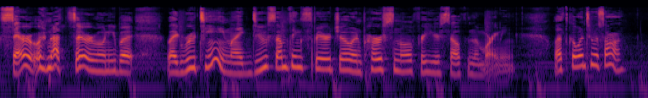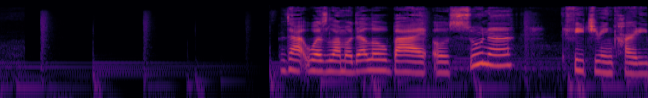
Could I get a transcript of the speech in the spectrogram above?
ceremony, not ceremony, but like routine. Like, do something spiritual and personal for yourself in the morning let's go into a song. That was La Modelo by Ozuna featuring Cardi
